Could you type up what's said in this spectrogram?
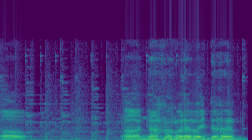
Oh. Oh no, what have I done?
